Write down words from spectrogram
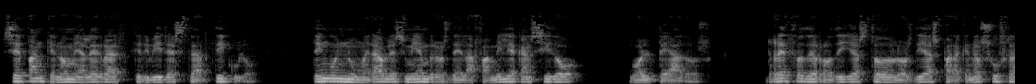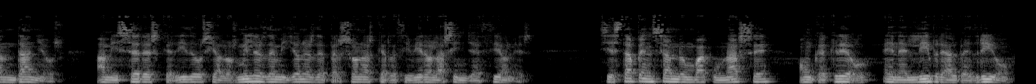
sepan que no me alegra escribir este artículo. Tengo innumerables miembros de la familia que han sido golpeados. Rezo de rodillas todos los días para que no sufran daños a mis seres queridos y a los miles de millones de personas que recibieron las inyecciones. Si está pensando en vacunarse, aunque creo en el libre albedrío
